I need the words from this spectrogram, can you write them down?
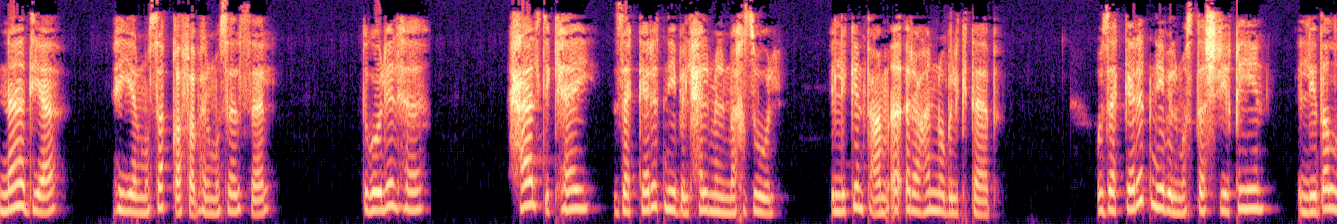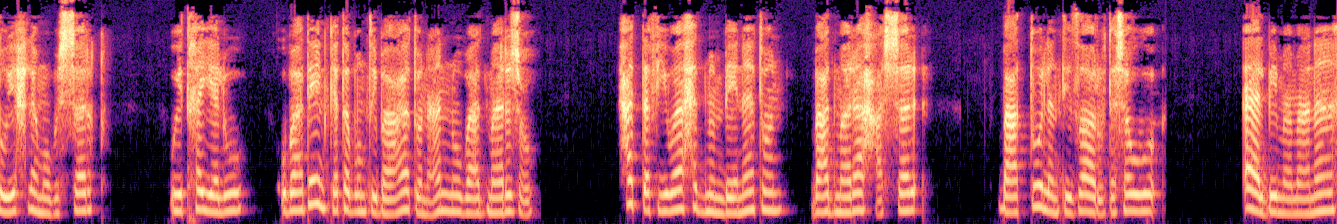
نادية هي المثقفة بهالمسلسل. تقول لها حالتك هاي ذكرتني بالحلم المخزول اللي كنت عم أقرأ عنه بالكتاب وذكرتني بالمستشرقين اللي ضلوا يحلموا بالشرق ويتخيلوه وبعدين كتبوا انطباعات عنه بعد ما رجعوا. حتى في واحد من بيناتهم بعد ما راح على الشرق بعد طول انتظار وتشوق قال بما معناه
